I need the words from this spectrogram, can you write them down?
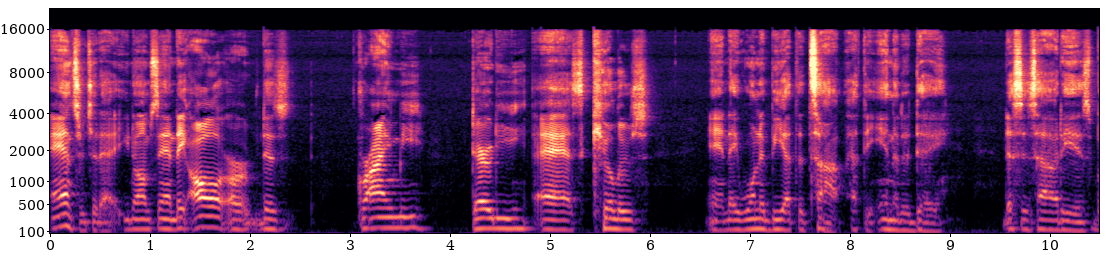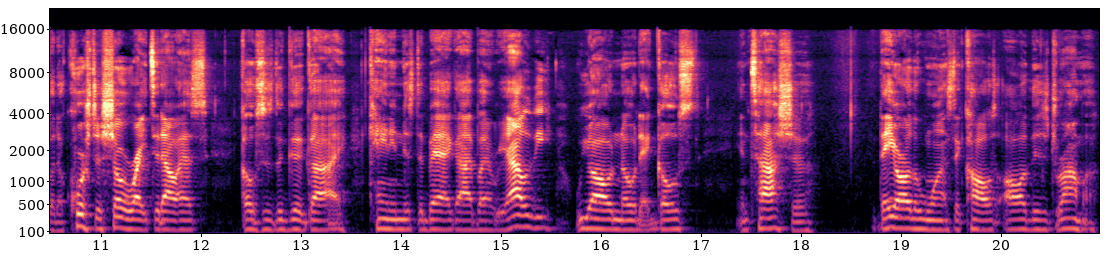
answer to that. You know what I'm saying? They all are just grimy, dirty ass killers and they want to be at the top at the end of the day. This is how it is. But of course, the show writes it out as Ghost is the good guy, Kanan is the bad guy. But in reality, we all know that Ghost and Tasha, they are the ones that cause all this drama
